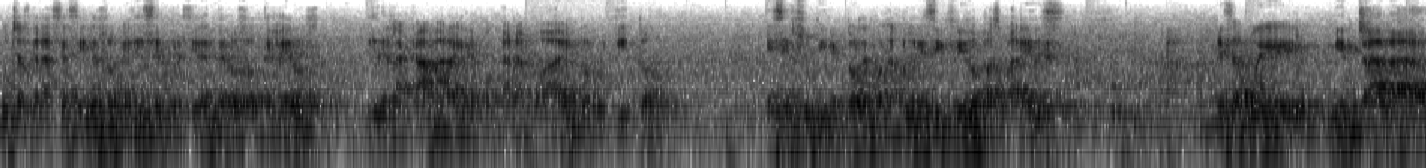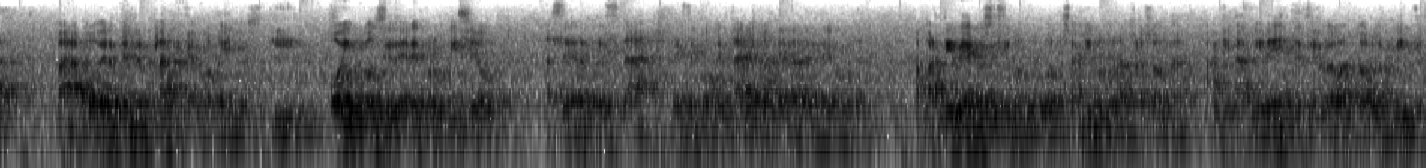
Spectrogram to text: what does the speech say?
Muchas gracias, y en eso me dice el presidente de los hoteleros y de la Cámara y de Concanaco, ay, Torruquito, es el subdirector de Fonatur, es Sigfrido Paz Paredes. Esa fue mi entrada para poder tener plática con ellos y hoy consideré propicio hacer esta, este comentario de manera de anécdota. A partir de ahí nos hicimos muy buenos amigos, una persona a quien admiré, desde luego Antonio Enríquez,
